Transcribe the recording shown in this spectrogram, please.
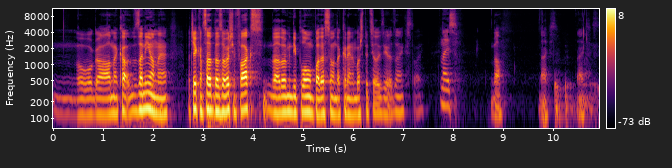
mm, ovoga, ali me kao, zanima me. Pa čekam sad da završim faks, da dobijem diplomu, pa da se onda krenem baš specijalizirati za neke stvari. Nice. Da. Nice, nice.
